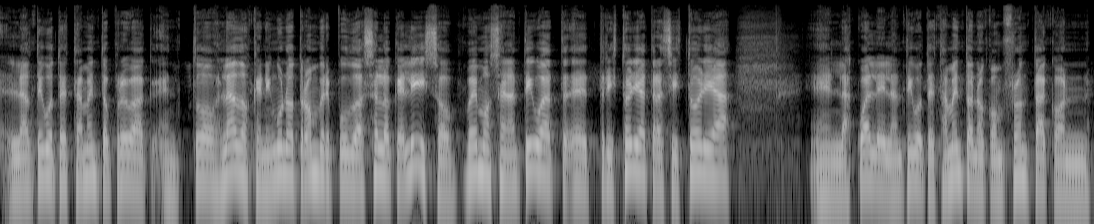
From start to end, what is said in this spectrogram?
el Antiguo Testamento prueba en todos lados que ningún otro hombre pudo hacer lo que él hizo. Vemos en antigua eh, historia tras historia en las cuales el Antiguo Testamento nos confronta con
